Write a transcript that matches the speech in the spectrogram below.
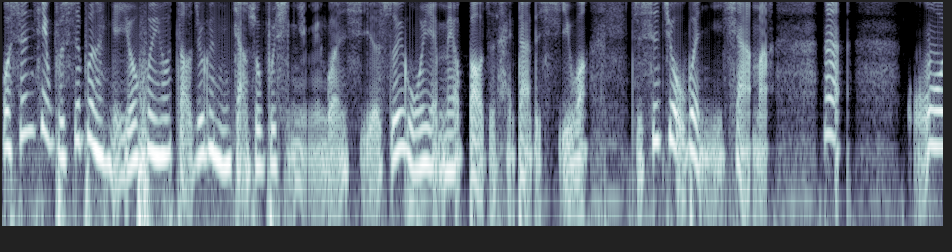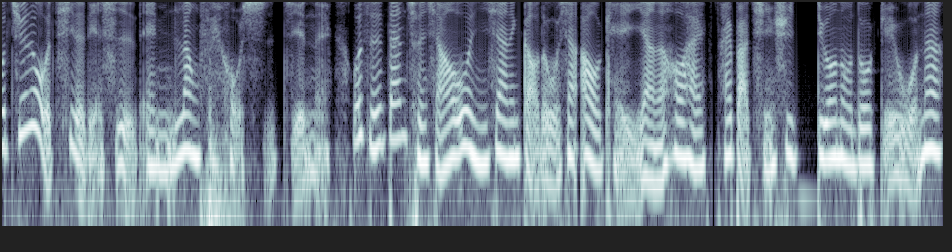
我生气不是不能给优惠，我早就跟你讲说不行也没关系了，所以我也没有抱着太大的希望，只是就问一下嘛。那我觉得我气的点是，哎，你浪费我时间呢。我只是单纯想要问一下，你搞得我像奥 K 一样，然后还还把情绪丢那么多给我，那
